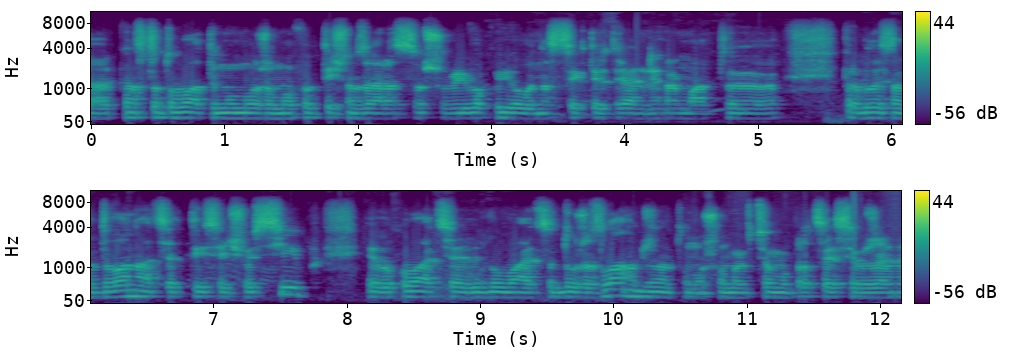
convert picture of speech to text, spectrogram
Е, Констатувати ми можемо фактично зараз, що евакуйовано з цих територіальних громад е, приблизно 12 тисяч осіб. Евакуація відбувається дуже злагоджено, тому що ми в цьому процесі вже.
